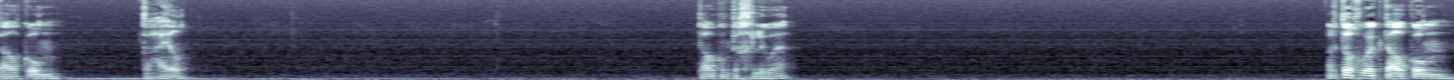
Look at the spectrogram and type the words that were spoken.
Dalk om te huil. Dalk om te glo. Maar tog ook dalk om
